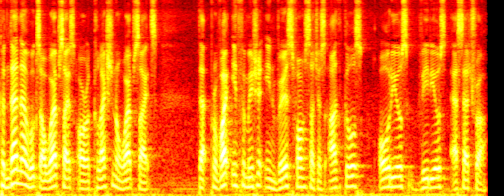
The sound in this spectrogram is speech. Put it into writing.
Content networks are websites or a collection of websites that provide information in various forms such as articles, audios, videos, etc.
